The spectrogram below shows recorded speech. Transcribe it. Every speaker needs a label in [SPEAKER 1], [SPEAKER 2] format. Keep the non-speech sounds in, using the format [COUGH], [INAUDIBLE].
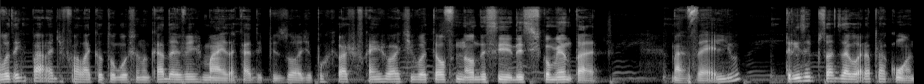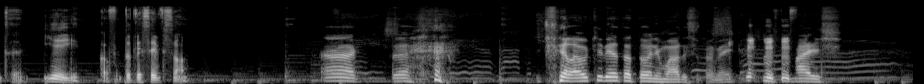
[SPEAKER 1] Eu vou ter que parar de falar que eu tô gostando cada vez mais a cada episódio, porque eu acho que ficar enjoativo até o final desse, desses comentários. Mas, velho, três episódios agora pra conta. E aí, qual foi a tua percepção?
[SPEAKER 2] Ah, [LAUGHS] sei lá, eu queria estar tão animado assim também. [LAUGHS] Mas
